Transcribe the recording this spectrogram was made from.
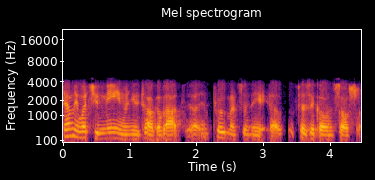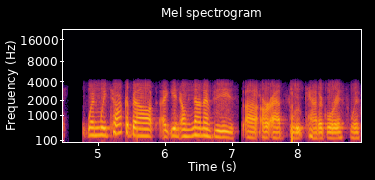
tell me what you mean when you talk about uh, improvements in the uh, physical and social. When we talk about, uh, you know, none of these uh, are absolute categories with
